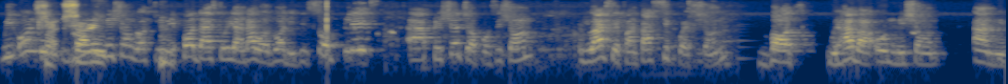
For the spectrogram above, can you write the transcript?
We only So- sorry. only mission was to report that story, and that was what it is. So please, I appreciate your position. You asked a fantastic question, but we have our own mission, and we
